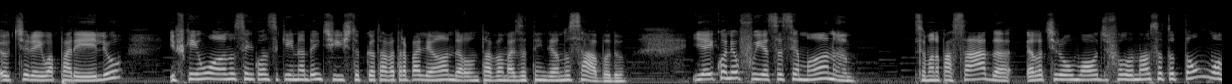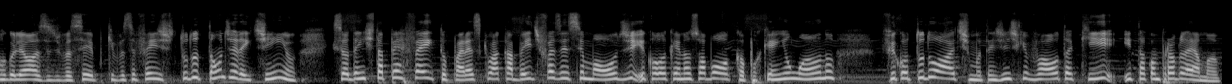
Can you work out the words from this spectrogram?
eu tirei o aparelho e fiquei um ano sem conseguir ir na dentista porque eu tava trabalhando, ela não tava mais atendendo sábado. E aí quando eu fui essa semana, semana passada, ela tirou o molde e falou: "Nossa, eu tô tão orgulhosa de você porque você fez tudo tão direitinho que seu dente tá perfeito. Parece que eu acabei de fazer esse molde e coloquei na sua boca, porque em um ano ficou tudo ótimo. Tem gente que volta aqui e tá com problema."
